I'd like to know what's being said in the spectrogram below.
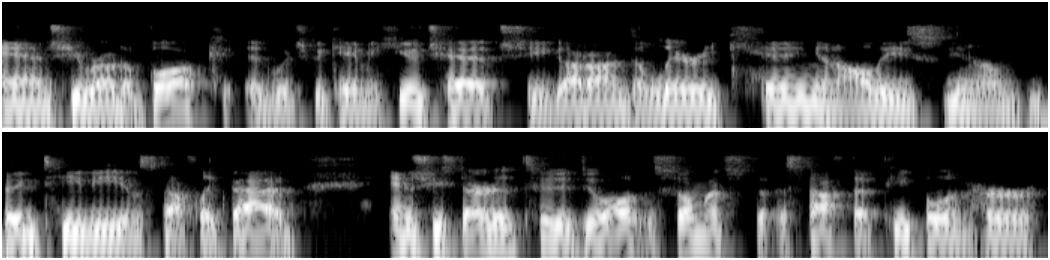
And she wrote a book which became a huge hit. She got on to larry king and all these you know big tv and stuff like that and she started to do all so much stuff that people in her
